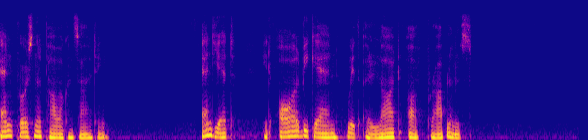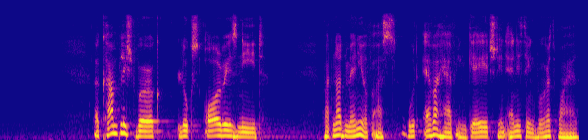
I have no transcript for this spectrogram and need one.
and personal power consulting. And yet, it all began with a lot of problems. Accomplished work looks always neat, but not many of us would ever have engaged in anything worthwhile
